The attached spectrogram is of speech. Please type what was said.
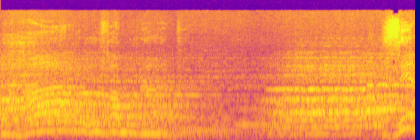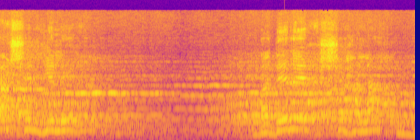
בהר ובמורד. זה אשר ילך בדרך שהלכנו,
